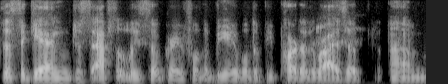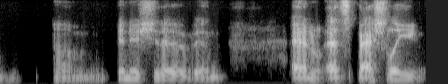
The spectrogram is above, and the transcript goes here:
just again just absolutely so grateful to be able to be part of the Rise Up um, um, initiative and and especially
